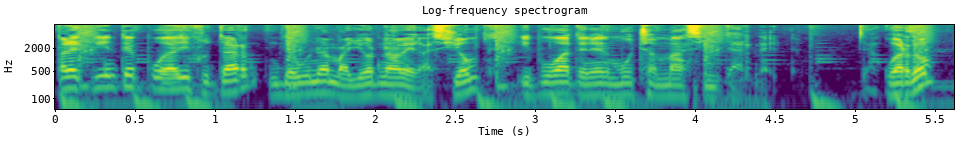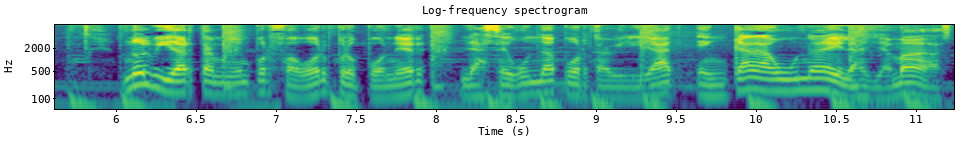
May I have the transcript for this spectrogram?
para que el cliente pueda disfrutar de una mayor navegación y pueda tener mucha más internet. ¿De acuerdo? No olvidar también, por favor, proponer la segunda portabilidad en cada una de las llamadas,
